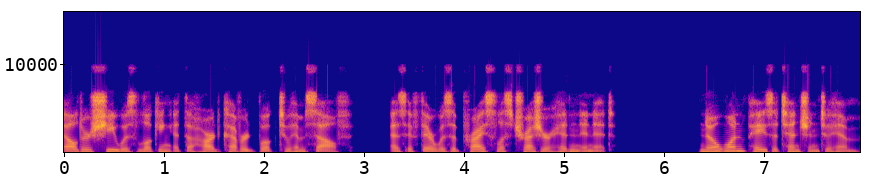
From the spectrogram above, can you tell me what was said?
Elder Shi was looking at the hard-covered book to himself, as if there was a priceless treasure hidden in it. No one pays attention to him.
